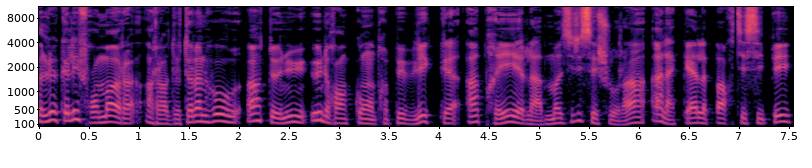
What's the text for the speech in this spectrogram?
Le calife Omar a tenu une rencontre publique après la Majlis Shura à laquelle participaient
